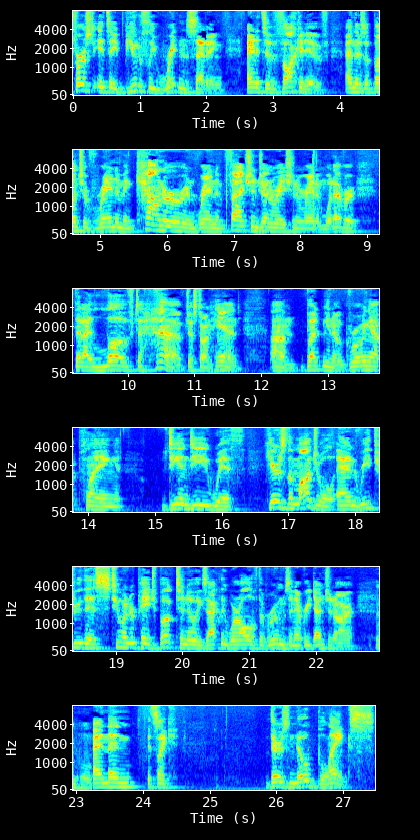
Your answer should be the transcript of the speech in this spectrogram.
first, it's a beautifully written setting, and it's evocative, and there's a bunch of random encounter and random faction generation and random whatever that I love to have just on hand. Um, but you know, growing up playing D and D with here's the module and read through this 200 page book to know exactly where all of the rooms in every dungeon are, and then it's like there's no blanks.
